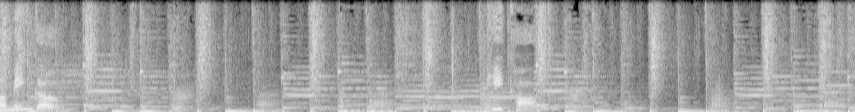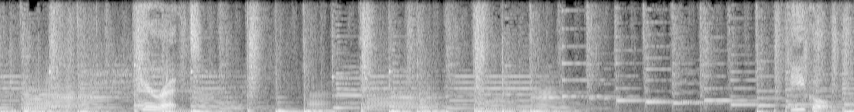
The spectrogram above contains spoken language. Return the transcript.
Flamingo. Peacock. Parrot. Eagle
